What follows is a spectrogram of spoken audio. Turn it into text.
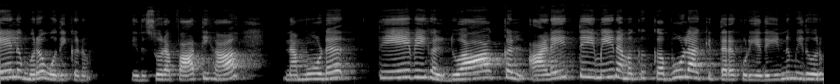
ஏழு முறை ஒதுக்கணும். இது சூறா ஃபாத்திஹா நம்மோட தேவைகள் துவாக்கள் அனைத்தையுமே நமக்கு கபூலாக்கி தரக்கூடியது. இன்னும் இது ஒரு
